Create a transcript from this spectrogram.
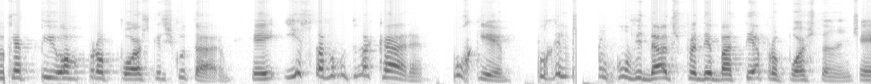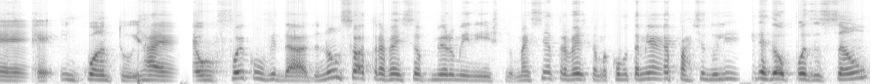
o que é a pior proposta que eles escutaram. E isso estava muito na cara. Por quê? Porque eles convidados para debater a proposta antes, é, enquanto Israel foi convidado, não só através do seu primeiro-ministro, mas sim através, como também a partir do líder da oposição,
